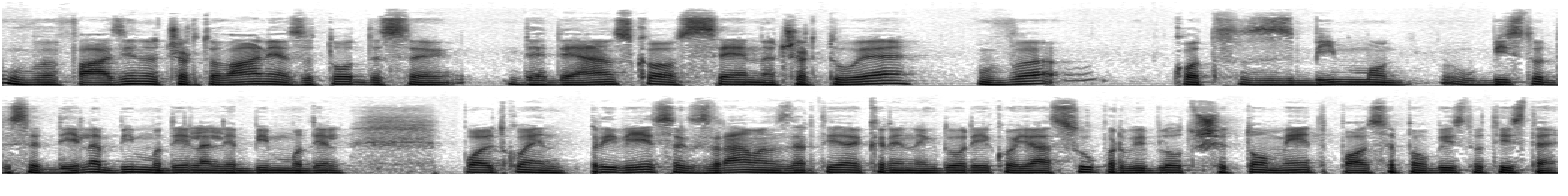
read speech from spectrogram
v fazi načrtovanja, zato da se da dejansko se načrtuje v, kot z BIM, v bistvu, da se dela BIM model ali BIM model, pol tako en privesek zraven, zaradi tega, ker je nekdo rekel, ja, super bi bilo še to imeti, pa se pa v bistvu tiste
